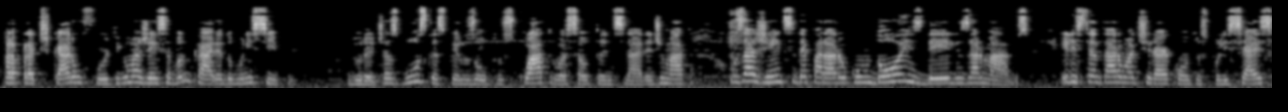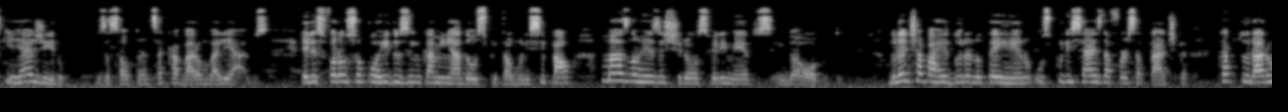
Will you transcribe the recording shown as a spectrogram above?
para praticar um furto em uma agência bancária do município. Durante as buscas pelos outros quatro assaltantes na área de mata, os agentes se depararam com dois deles armados. Eles tentaram atirar contra os policiais que reagiram. Os assaltantes acabaram baleados. Eles foram socorridos e encaminhados ao hospital municipal, mas não resistiram aos ferimentos, indo a óbito. Durante a varredura no terreno, os policiais da Força Tática capturaram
